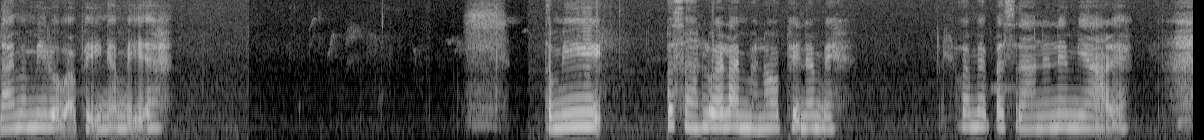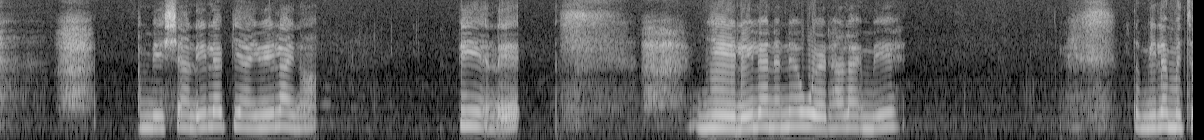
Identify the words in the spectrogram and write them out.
လိုင်းမမီလို့ပါဖေးနဲ့မေရဲ့တမီးပတ်စံလွှဲလိုက်မယ်နော်ဖေးနဲ့မေလွှဲမဲ့ပတ်စံနည်းနည်းများတယ်အမေရှန်လေးလည်းပြန်ရွေးလိုက်တော့ပြီးရင်လေမြေလေးလည်းနည်းနည်းဝယ်ထားလိုက်မေသမီးလည်းမကြ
